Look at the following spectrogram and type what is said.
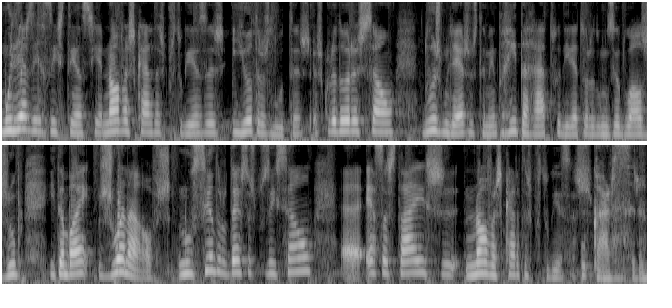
Mulheres e Resistência, Novas Cartas Portuguesas e Outras Lutas. As curadoras são duas mulheres, justamente, Rita Rato, a diretora do Museu do Aljube, e também Joana Alves. No centro desta exposição, eh, essas tais novas cartas portuguesas. O cárcere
